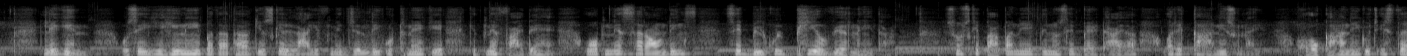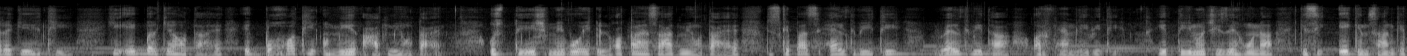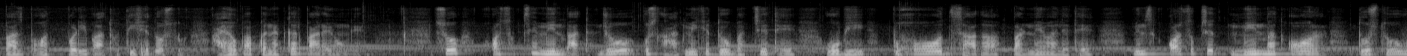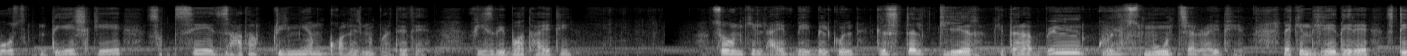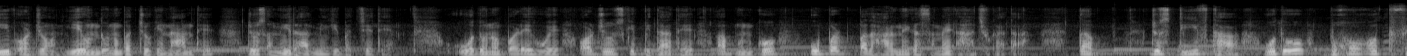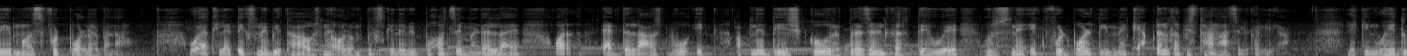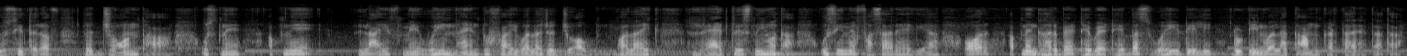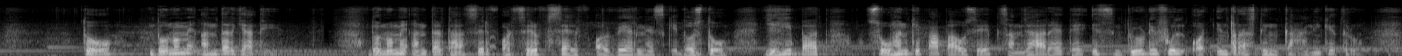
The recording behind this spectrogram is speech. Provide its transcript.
लेकिन उसे यही नहीं पता था कि उसके लाइफ में जल्दी उठने के कितने फ़ायदे हैं। वो अपने सराउंडिंग्स से बिल्कुल भी अवेयर नहीं था। सो उसके पापा ने एक दिन उसे बैठाया और एक कहानी सुनाई। वो कहानी कुछ इस तरह की थी कि एक बार क्या होता है, एक बहुत ही अमीर आदमी होता है। उस देश में वो एक लौता ऐसा आदमी होता है जिसके पास हेल्थ भी थी वेल्थ भी था और फैमिली भी थी। ये तीनों चीज़ें होना किसी एक इंसान के पास बहुत बड़ी बात होती है दोस्तों। आई होप आप कनेक्ट कर पा रहे होंगे। सो so, और सबसे मेन बात जो उस आदमी के दो बच्चे थे वो भी बहुत ज़्यादा पढ़ने वाले थे। मीन्स और सबसे मेन बात और दोस्तों वो उस देश के सबसे ज़्यादा प्रीमियम कॉलेज में पढ़ते थे। फ़ीस भी बहुत हाई थी। सो उनकी लाइफ भी बिल्कुल क्रिस्टल क्लियर की तरह बिल्कुल स्मूथ चल रही थी। लेकिन धीरे धीरे स्टीव और जॉन ये उन दोनों बच्चों के नाम थे जो उस अमीर आदमी के बच्चे थे। वो दोनों बड़े हुए और जो उसके पिता थे, अब उनको ऊपर पधारने का समय आ चुका था। तब जो स्टीव था, वो तो बहुत फ़ेमस फुटबॉलर बना। वो एथलेटिक्स में भी था, उसने ओलंपिक्स के लिए भी बहुत से मेडल लाए और एट द लास्ट वो एक अपने देश को रिप्रेजेंट करते हुए उसने एक फुटबॉल टीम में कैप्टन का भी स्थान हासिल कर लिया। लेकिन वही दूसरी तरफ़ जो जॉन था, उसने अपने लाइफ में वही नाइन टू फाइव वाला जो जॉब वाला एक रैट रेस नहीं होता, उसी में फंसा रह गया और अपने घर बैठे बैठे बस वही डेली रूटीन वाला काम करता रहता था। तो दोनों में अंतर क्या थी? दोनों में अंतर था सिर्फ़ और सिर्फ़ सेल्फ अवेयरनेस की। दोस्तों, यही बात सोहन के पापा उसे समझा रहे थे इस ब्यूटीफुल और इंटरेस्टिंग कहानी के थ्रू।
